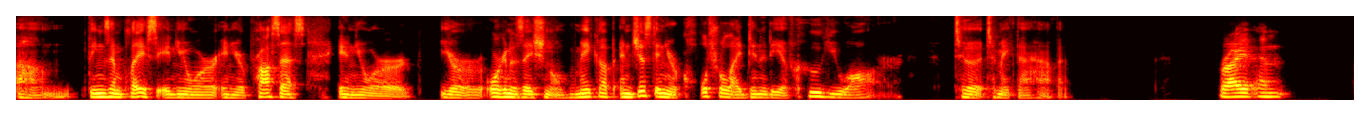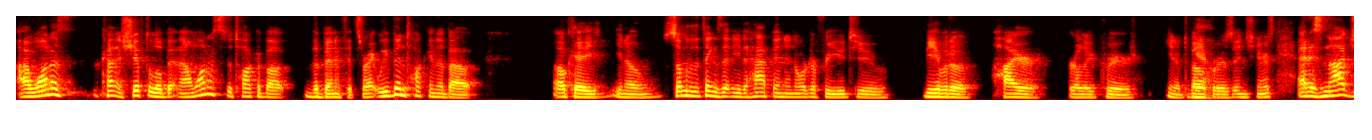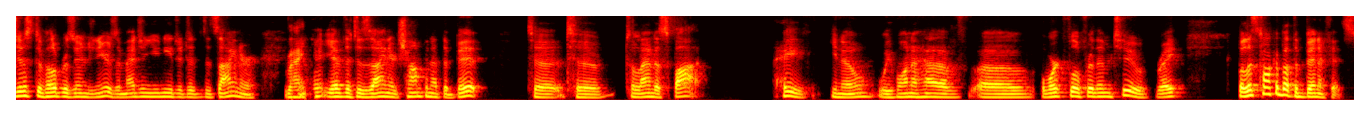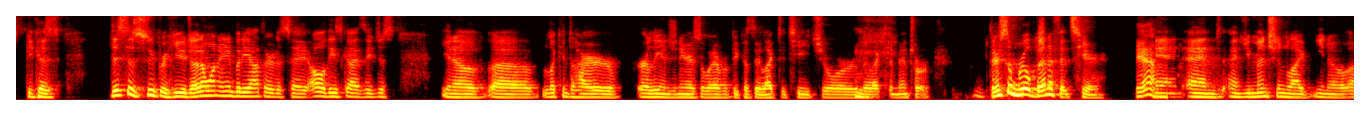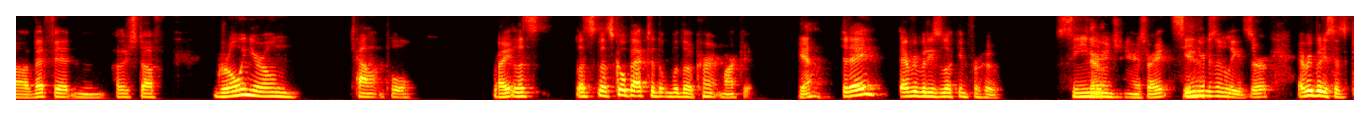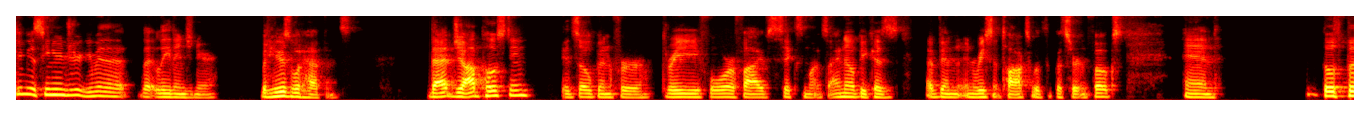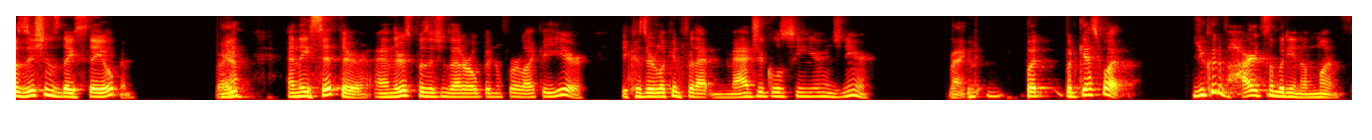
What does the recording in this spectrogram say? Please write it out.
um, things in place in your in your process in your your organizational makeup and just in your cultural identity of who you are to to make that happen right? And i want to kind of shift a little bit and i want us to talk about the benefits right? We've been talking about okay you know some of the things that need to happen in order for you to be able to hire early career you know developers yeah. engineers. And it's not just developers or engineers. Imagine you needed a designer. Right. You have the designer chomping at the bit to to to land a spot. Hey you know we want to have uh, a workflow for them too right? But let's talk about the benefits because this is super huge i don't want anybody out there to say oh these guys they just you know uh, looking to hire early engineers or whatever because they like to teach or they like to mentor there's some real benefits here yeah. And and and you mentioned like, you know, uh, VetFit and other stuff, growing your own talent pool, right? Let's let's let's go back to the the current market. Yeah. Today, everybody's looking for who? Senior sure. engineers, right? Seniors yeah. and leads. Or everybody says, "Give me a senior engineer, give me that that lead engineer." But here's what happens: that job posting, it's open for three, four, five, six months. I know because I've been in recent talks with with certain folks, and those positions they stay open, right? Yeah. And they sit there, and there's positions that are open for like a year because they're looking for that magical senior engineer, right? But but guess what? You could have hired somebody in a month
